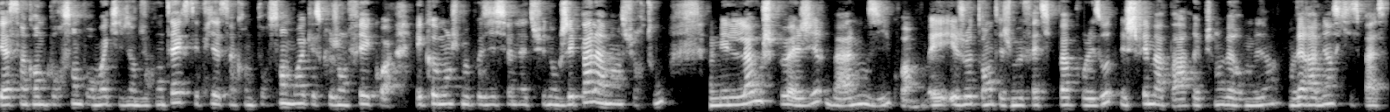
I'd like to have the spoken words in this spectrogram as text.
il y a 50% pour moi qui vient du contexte et puis il y a 50% moi qu'est-ce que j'en fais quoi et comment je me positionne là-dessus. Donc j'ai pas la main sur tout, mais là où je peux agir, bah allons-y quoi. Et, et, je tente et je me fatigue pas pour les autres, mais je fais ma part et puis on verra bien, on verra bien ce qui se passe.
